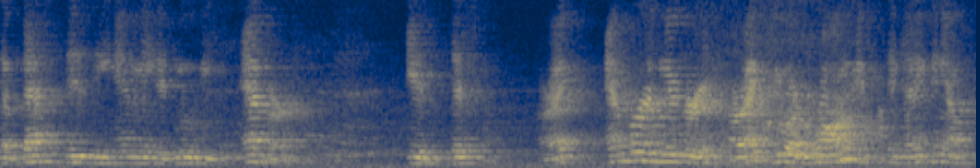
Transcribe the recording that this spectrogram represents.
The best Disney animated movie ever is this one, all right? Emperor's New Groove, all right? You are wrong if you think anything else.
